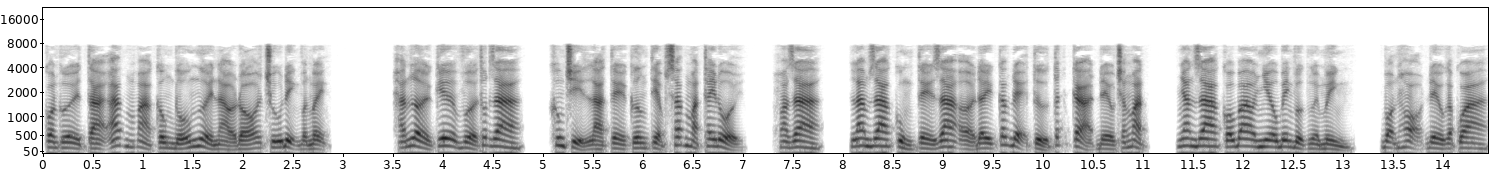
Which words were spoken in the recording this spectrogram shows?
còn cười tà ác mà công bố người nào đó chú định vận mệnh. Hắn lời kia vừa thốt ra, không chỉ là tề cương tiệp sắc mặt thay đổi, hoa ra, lam ra cùng tề ra ở đây các đệ tử tất cả đều trắng mặt, nhan ra có bao nhiêu bên vực người mình, bọn họ đều gặp qua,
